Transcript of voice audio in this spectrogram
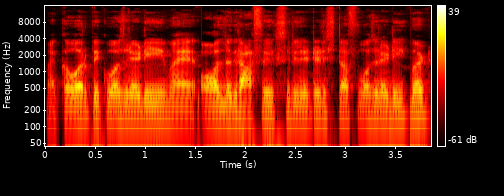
My cover pic was ready, my all the graphics related stuff was ready, but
